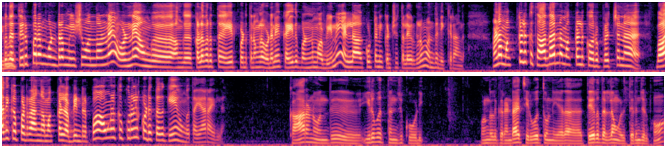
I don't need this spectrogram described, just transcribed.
இந்த திருப்பரங்குன்றம் இஷ்யூ வந்தோடனே உடனே அவங்க அங்க கலவரத்தை ஏற்படுத்தினவங்கள உடனே கைது பண்ணணும் அப்படின்னு எல்லா கூட்டணி கட்சி தலைவர்களும் வந்து நிக்கிறாங்க. ஆனா மக்களுக்கு சாதாரண மக்களுக்கு ஒரு பிரச்சனை பாதிக்கப்படுறாங்க மக்கள் அப்படின்றப்போ அவங்களுக்கு குரல் கொடுக்கறதுக்கு ஏன் அவங்க தயாரா இல்ல? காரணம் வந்து இருபத்தஞ்சு கோடி. உங்களுக்கு ரெண்டாயிரத்தி இருபத்தொன்று தேர்தலில் உங்களுக்கு தெரிஞ்சிருக்கும்.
